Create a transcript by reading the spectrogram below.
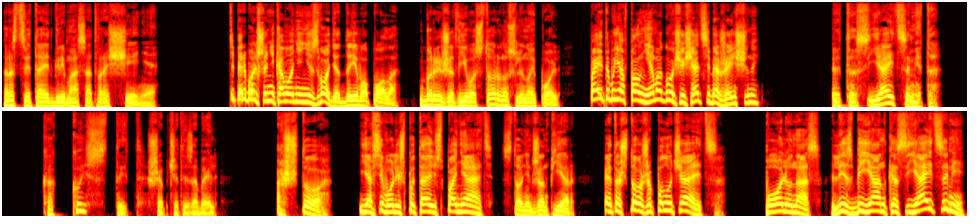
расцветает гримаса отвращения. «Теперь больше никого не низводят до его пола», — брыжет в его сторону слюной Поль. «Поэтому я вполне могу ощущать себя женщиной». «Это с яйцами-то?» «Какой стыд!» — шепчет Изабель. «А что? Я всего лишь пытаюсь понять!» — стонет Жан-Пьер. «Это что же получается? Поль у нас лесбиянка с яйцами?»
